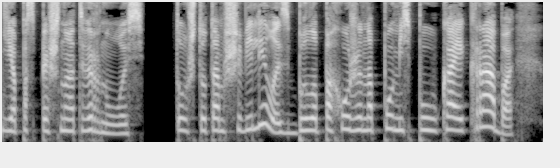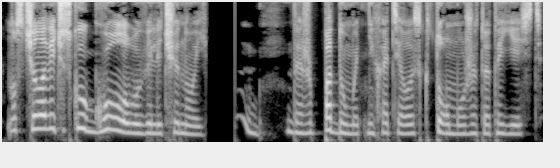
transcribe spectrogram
я поспешно отвернулась. То, что там шевелилось, было похоже на помесь паука и краба, но с человеческую голову величиной. Даже подумать не хотелось, кто может это есть.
